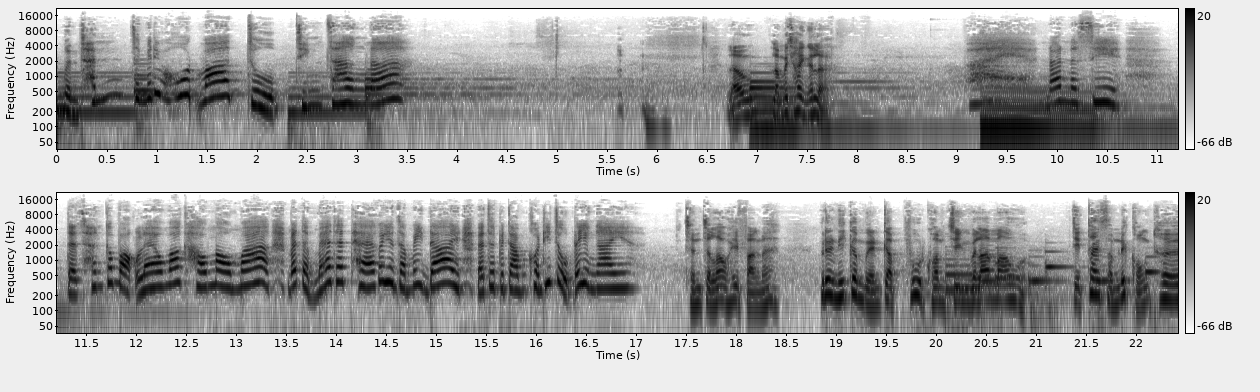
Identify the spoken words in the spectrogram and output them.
เหมือนฉันจะไม่ได้พูดว่าจูบจริงจังนะ แล้วเราไม่ใช่งั้นเหรอเฮ้ยนั่นนะสิ แต่ฉันก็บอกแล้วว่าเขาเมามาก แม้แต่แม่แท้ๆก็ยังจำไม่ได้ แล้วจะไปจำคนที่จูบได้ยังไง ฉันจะเล่าให้ฟังนะ เรื่องนี้ก็เหมือนกับพูดความจริงเวลาเมา จิตใต้สำนึกของเธอ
